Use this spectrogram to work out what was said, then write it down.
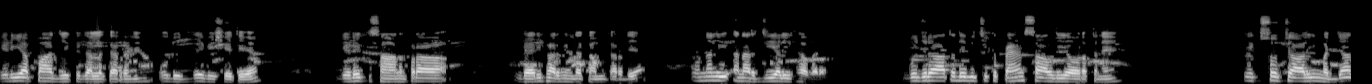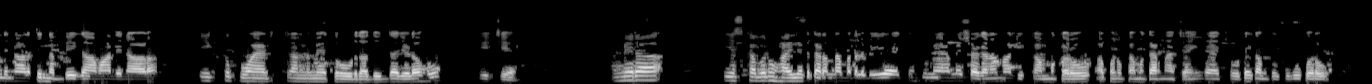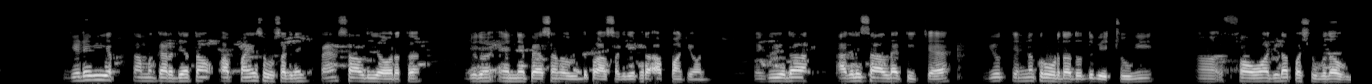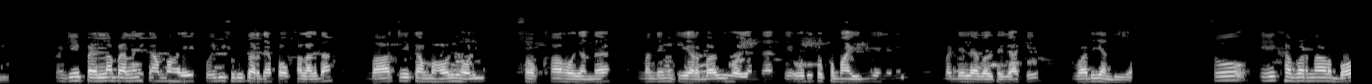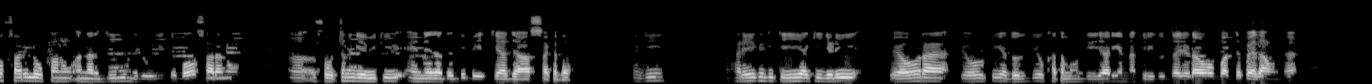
ਜਿਹੜੀ ਆਪਾਂ ਅੱਜ ਇੱਕ ਗੱਲ ਕਰ ਰਹੇ ਹਾਂ, ਉਹ ਦੁੱਧ ਦੇ ਵਿਸ਼ੇ ਤੇ ਆ। ਜਿਹੜੇ ਕਿਸਾਨ ਭਰਾ ਡੈਰੀ ਫਾਰਮਿੰਗ ਦਾ ਕੰਮ ਕਰਦੇ ਆ, ਉਹਨਾਂ ਲਈ એનર્ਜੀ ਵਾਲੀ ਖਬਰ ਹੈ ਗੁਜਰਾਤ ਦੇ ਵਿੱਚ ਇੱਕ 65 ਸਾਲ ਦੀ ਔਰਤ ਨੇ 140 ਮੱਝਾਂ ਦੇ ਨਾਲ ਤੇ 90 ਗਾਵਾਂ ਦੇ ਨਾਲ 1.94 ਕਰੋੜ ਦਾ ਦੁੱਧ ਆ ਜਿਹੜਾ ਉਹ ਵੇਚਿਆ। ਮੇਰਾ ਇਸ ਖਬਰ ਨੂੰ ਹਾਈਲਾਈਟ ਕਰਨ ਦਾ ਮਤਲਬ ਇਹ ਹੈ ਕਿ ਮੈਂ ਹਮੇਸ਼ਾ ਕਹਿੰਦਾ ਹਾਂ ਕਿ ਕੰਮ ਕਰੋ, ਆਪਾਂ ਨੂੰ ਕੰਮ ਕਰਨਾ ਚਾਹੀਦਾ ਹੈ, ਛੋਟੇ ਕੰਮ ਤੋਂ ਸ਼ੁਰੂ ਕਰੋ। ਜਿਹੜੇ ਵੀ ਕੰਮ ਕਰਦੇ ਆ, ਤਾਂ ਆਪਾਂ ਇਹ ਸੋਚ ਸਕਦੇ ਹਾਂ ਕਿ 65 ਸਾਲ ਦੀ ਔਰਤ ਜਦੋਂ ਇੰਨੇ ਪੈਸਿਆਂ ਦਾ ਦੁੱਧ ਪਾ ਸਕਦੀ ਫਿਰ ਆਪਾਂ ਕਿਉਂ ਨਹੀਂ? ਕਿਉਂਕਿ ਉਹਦਾ ਅਗਲੇ ਸਾਲ ਦਾ ਟੀਚਾ ਹੈ ਵੀ ਉਹ 3 ਕਰੋੜ ਦਾ ਦੁੱਧ ਵੇਚੂਗੀ 100 ਆ ਜਿਹੜਾ ਪਸ਼ੂ ਵਧਾਊਗੀ। ਕਿਉਂਕਿ ਪਹਿਲਾਂ ਪਹਿਲਾਂ ਹੀ ਕੰਮ ਹਰੇਕ ਕੋਈ ਵੀ ਸ਼ੁਰੂ ਕਰਦੇ ਆ ਪੌਖਾ ਲੱਗਦਾ, ਬਾਅਦ 'ਚ ਕੰਮ ਹੌਲੀ ਹੌਲੀ ਸੌਖਾ ਹੋ ਜਾਂਦਾ ਬੰਦੇ ਨੂੰ ਤਜਰਬਾ ਵੀ ਹੋ ਜਾਂਦਾ ਤੇ ਉਹਦੇ ਤੋਂ ਕਮਾਈ ਵੀ ਹੈ ਜਿਹੜੀ ਵੱਡੇ ਲੈਵਲ ਤੇ ਜਾ ਕੇ ਵੱਧ ਜਾਂਦੀ ਹੈ। ਸੋ ਇਹ ਖਬਰ ਨਾਲ ਬਹੁਤ ਸਾਰੇ ਲੋਕਾਂ ਨੂੰ એનર્ਜੀ ਵੀ ਮਿਲੂਗੀ ਤੇ ਬਹੁਤ ਸਾਰਿਆਂ ਨੂੰ ਸੋਚਣਗੇ ਵੀ ਕਿ ਇੰਨੇ ਦਾ ਦੁੱਧ ਵੇਚਿਆ ਜਾ ਸਕਦਾ ਕਿਉਂਕਿ ਹਰੇਕ ਕਿਤੇ ਇਹ ਹੈ ਕਿ ਜਿਹੜੀ ਪਿਓਰ ਹੈ ਪਿਓਰਟੀ ਹੈ ਦੁੱਧ ਦੀ, ਉਹ ਖਤਮ ਹੁੰਦੀ ਜਾ ਰਹੀ ਹੈ, ਨਕਲੀ ਦੁੱਧ ਹੈ ਜਿਹੜਾ ਉਹ ਵੱਧ ਪੈਦਾ ਹੁੰਦਾ ਹੈ।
